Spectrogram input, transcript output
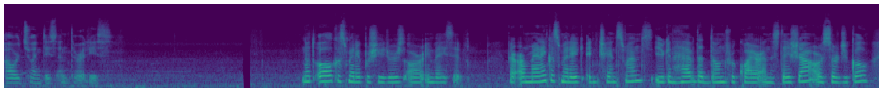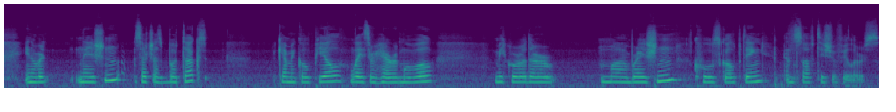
our 20s and 30s. Not all cosmetic procedures are invasive. There are many cosmetic enhancements you can have that don't require anesthesia or surgical intervention, such as Botox, chemical peel, laser hair removal, microdermabrasion, CoolSculpting, and soft tissue fillers.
